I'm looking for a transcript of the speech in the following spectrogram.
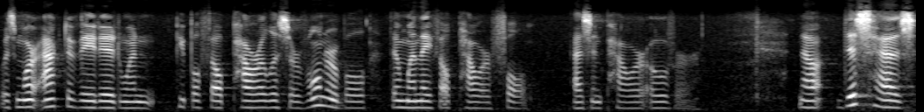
was more activated when people felt powerless or vulnerable than when they felt powerful, as in power over. Now, this has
